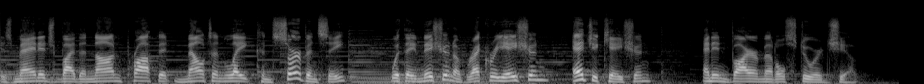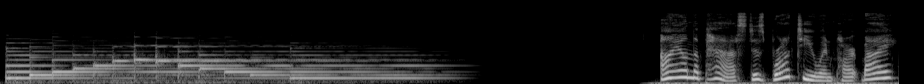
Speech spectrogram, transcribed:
is managed by the nonprofit Mountain Lake Conservancy with a mission of recreation, education, and environmental stewardship. Eye on the Past is brought to you in part by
